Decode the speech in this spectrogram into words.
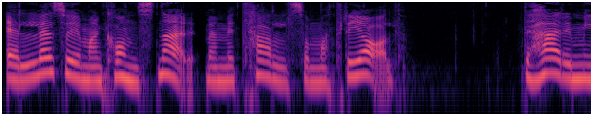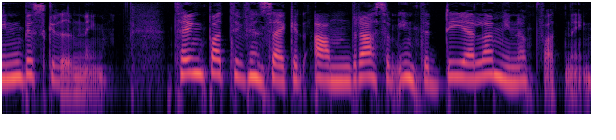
eller så är man konstnär med metall som material. Det här är min beskrivning. Tänk på att det finns säkert andra som inte delar min uppfattning.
